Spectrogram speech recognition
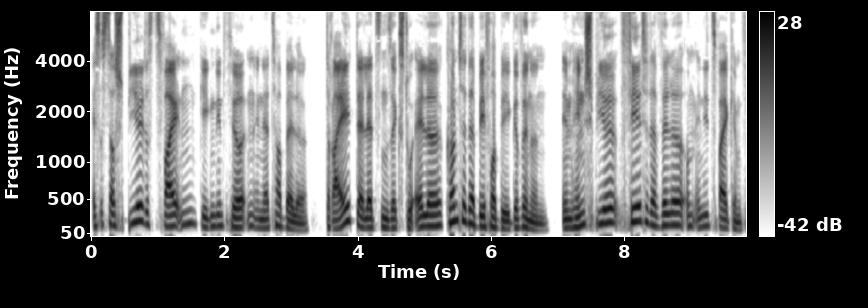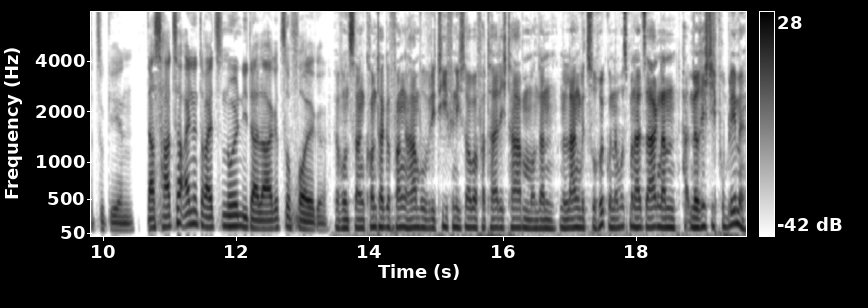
Es ist das Spiel des zweiten gegen den vierten in der Tabelle. Drei der letzten sechs Duelle konnte der BVB gewinnen. Im Hinspiel fehlte der Wille, um in die Zweikämpfe zu gehen. Das hatte eine 3-0 Niederlage zur Folge. Weil wir uns da einen Konter gefangen haben, wo wir die Tiefe nicht sauber verteidigt haben und dann lagen wir zurück und dann muss man halt sagen, dann hatten wir richtig Probleme,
